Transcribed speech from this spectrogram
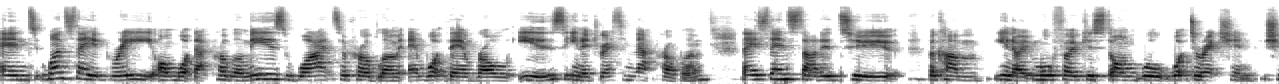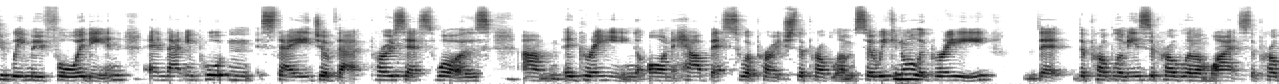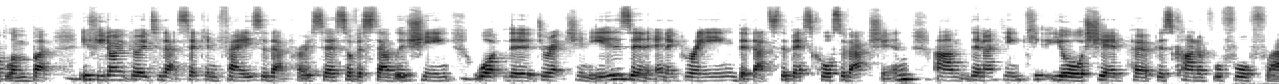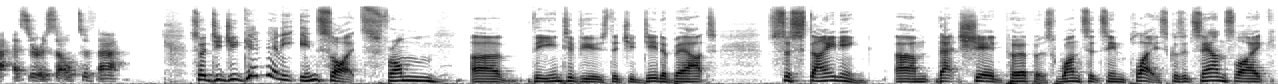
And once they agree on what that problem is, why it's a problem, and what their role is in addressing that problem, they then started to become, you know, more focused on, well, what direction should we move forward in? And that important stage of that process was um, agreeing on how best to approach the problem problem. So we can all agree that the problem is the problem and why it's the problem. But if you don't go to that second phase of that process of establishing what the direction is and, and agreeing that that's the best course of action, um, then I think your shared purpose kind of will fall flat as a result of that. So, did you get any insights from uh, the interviews that you did about sustaining um, that shared purpose once it's in place? Because it sounds like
